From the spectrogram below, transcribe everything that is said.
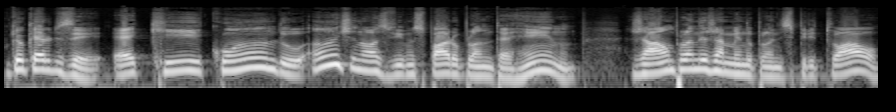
O que eu quero dizer é que quando, antes nós vimos para o plano terreno, já há um planejamento do plano espiritual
